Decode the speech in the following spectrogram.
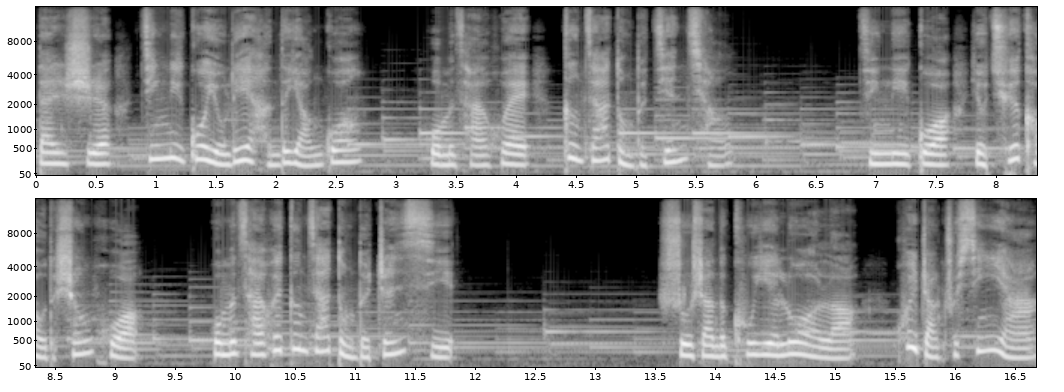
但是经历过有裂痕的阳光。我们才会更加懂得坚强。经历过有缺口的生活，我们才会更加懂得珍惜。树上的枯叶落了，会长出新芽；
